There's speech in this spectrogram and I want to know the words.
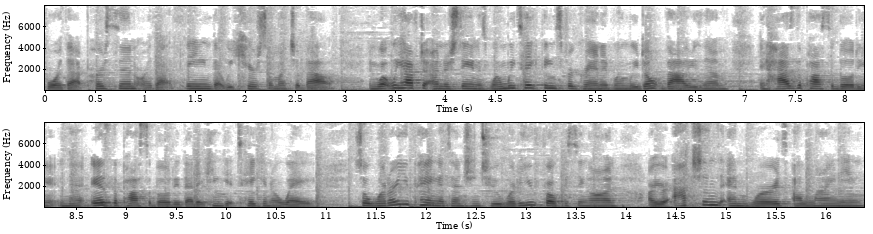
for that person or that thing that we care so much about. And what we have to understand is when we take things for granted, when we don't value them, it has the possibility, and there is the possibility that it can get taken away. So, what are you paying attention to? What are you focusing on? Are your actions and words aligning?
